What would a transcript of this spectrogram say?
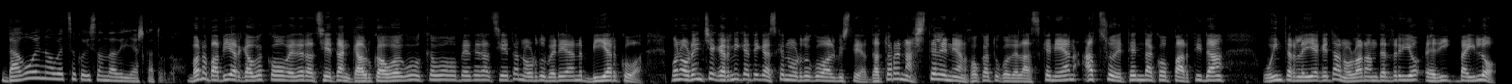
dagoen hobetzeko izan dadila eskatu du. Bueno, ba, bihar gaueko bederatzietan, gaurko gaueko bederatzietan, ordu berean biharkoa. Bueno, orentxe gernikatik azken orduko albistea. Datorren astelenean jokatuko dela azkenean, atzo etendako partida Winter lehiaketan Olaran del Rio Erik Bailo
